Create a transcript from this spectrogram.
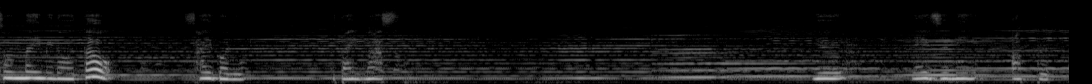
そんな意味の歌を最後に歌います。You raise me up.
